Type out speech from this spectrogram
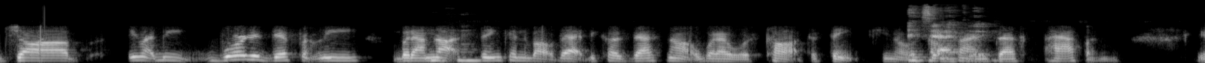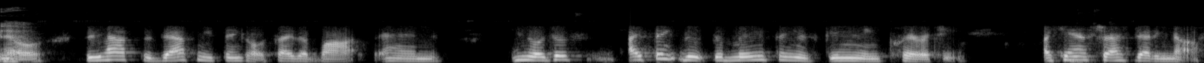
job it might be worded differently but i'm not mm-hmm. thinking about that because that's not what i was taught to think you know exactly. sometimes that happens you yeah. know so you have to definitely think outside the box and you know just i think the, the main thing is gaining clarity i can't stress that enough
